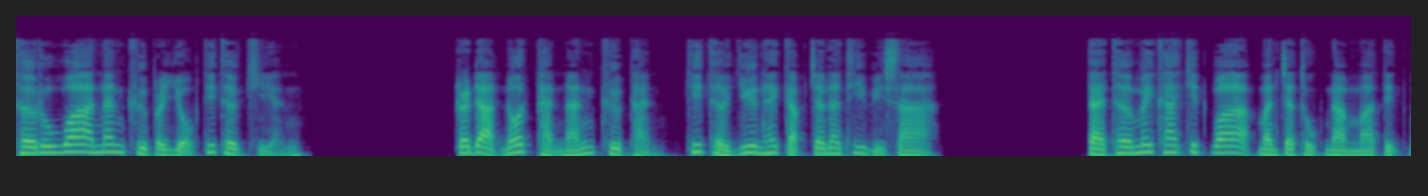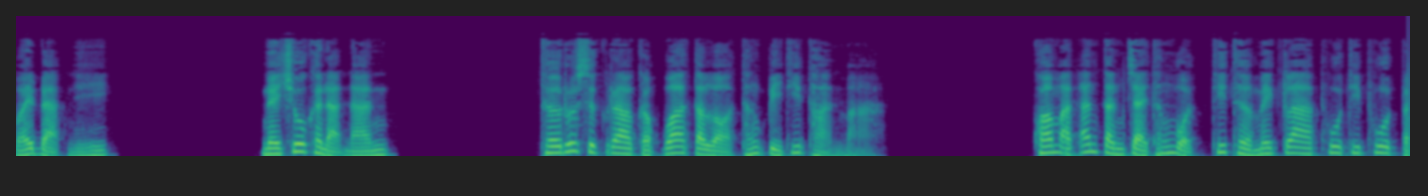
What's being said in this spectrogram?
เธอรู้ว่านั่นคือประโยคที่เธอเขียน กระดาษโน้ตแผ่นนั้นคือแผ่นที่เธอยื่นให้กับเจ้าหน้าที่วีซ่า แต่เธอไม่คาดคิดว่ามันจะถูกนำมาติดไว้แบบนี้ ในช่วงขณะนั้น เธอรู้สึกราวกับว่าตลอดทั้งปีที่ผ่านมา ความอัดอั้นตันใจทั้งหมดที่เธอไม่กล้าพูดที่พูดไป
